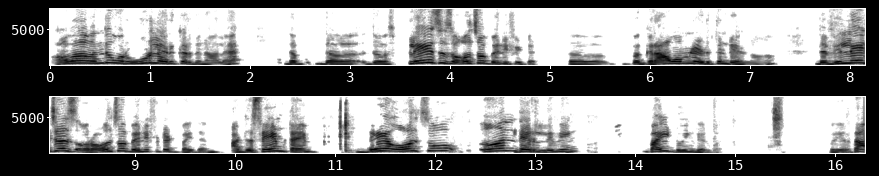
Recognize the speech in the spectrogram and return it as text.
அவ வந்து ஒரு ஊர்ல இருக்கிறதுனால த த the place is also benefited. இப்ப கிராமம்னு எடுத்துட்டேன்னா the villagers are also benefited by them. At the same time they also earn their living by doing their work புரியுறதா?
